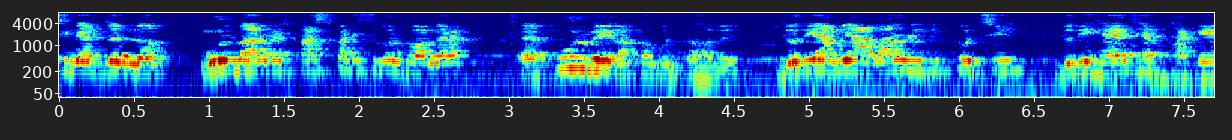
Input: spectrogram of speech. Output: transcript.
চেনার জন্য মূল ভার্বের ফার্স্ট পার্টিসিপল ফর্মের পূর্বে লক্ষ্য করতে হবে। যদি আমি আবারও রিপিট করছি, যদি হ্যাজ হ্যাভ থাকে,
